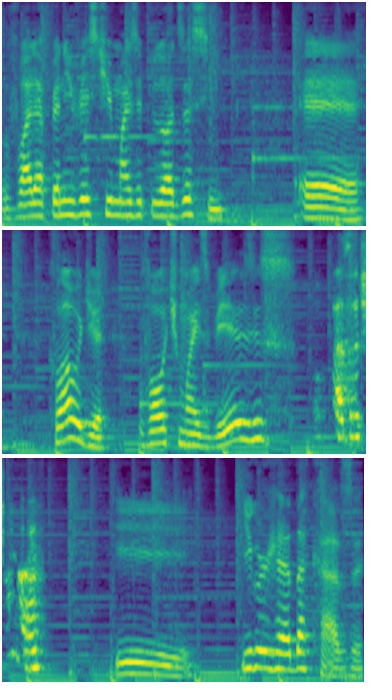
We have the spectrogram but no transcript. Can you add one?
vale a pena investir mais episódios assim. É. Cláudia, volte mais vezes. Ah, só chamar. E Igor já é da casa.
